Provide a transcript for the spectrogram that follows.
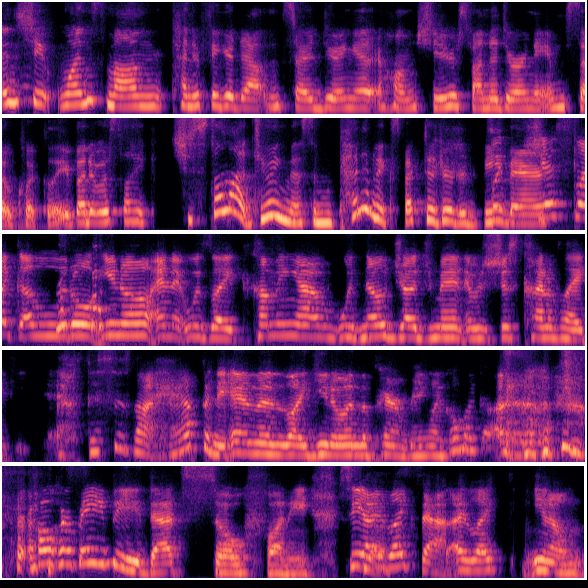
And, she, and she, once mom kind of figured it out and started doing it at home, she responded to her name so quickly. But it was like, she's still not doing this and kind of expected her to be but there. Just like a little, you know, and it was like coming out with no judgment. It was just kind of like, this is not happening. And then, like, you know, and the parent being like, oh my God, yes. oh, her baby. That's so funny. See, yes. I like that. I like, you know,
